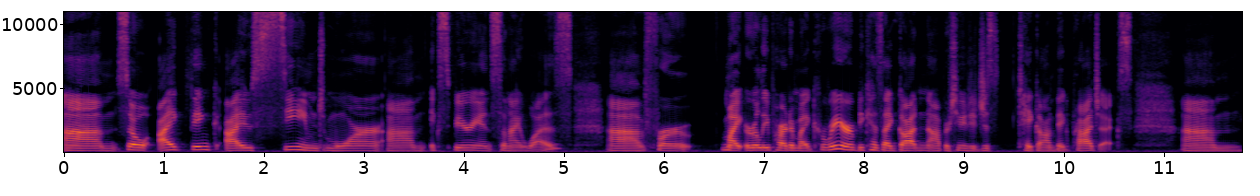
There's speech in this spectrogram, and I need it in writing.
Um, so I think I seemed more um, experienced than I was uh, for my early part of my career because I got an opportunity to just take on big projects. Um,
